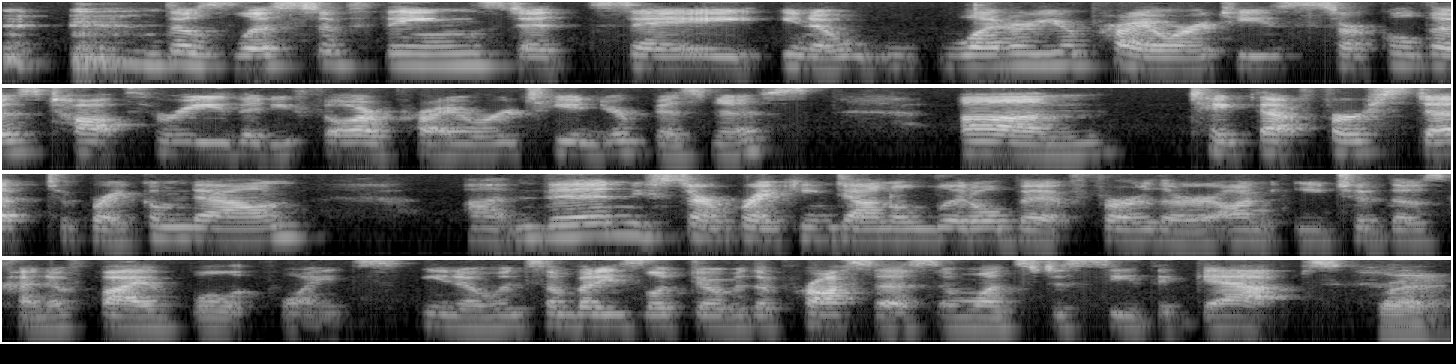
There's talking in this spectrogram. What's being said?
those lists of things to say you know what are your priorities? Circle those top three that you feel are priority in your business. Um, take that first step to break them down uh, then you start breaking down a little bit further on each of those kind of five bullet points. You know, when somebody's looked over the process and wants to see the gaps, right.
